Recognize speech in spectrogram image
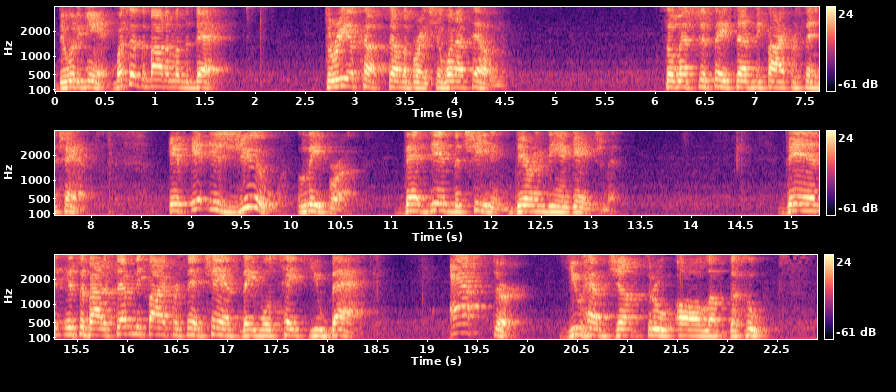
do it again. What's at the bottom of the deck? Three of Cups celebration. What I tell you? So let's just say 75% chance. If it is you, Libra, that did the cheating during the engagement, then it's about a 75% chance they will take you back after you have jumped through all of the hoops.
